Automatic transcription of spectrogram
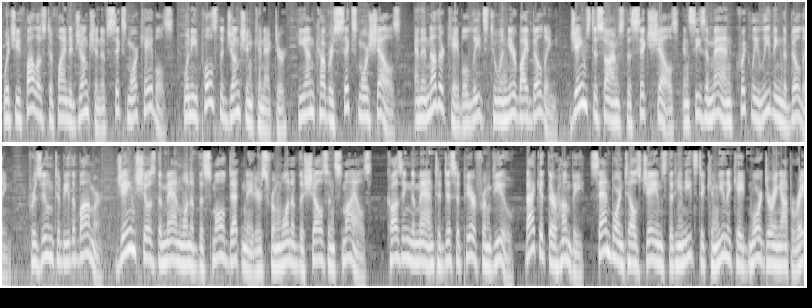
which he follows to find a junction of six more cables. When he pulls the junction connector, he uncovers six more shells, and another cable leads to a nearby building. James disarms the six shells and sees a man quickly leaving the building, presumed to be the bomber. James shows the man one of the small detonators from one of the shells and smiles, causing the man to disappear from view. Back at their Humvee, Sanborn tells James that he needs to communicate more during opera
